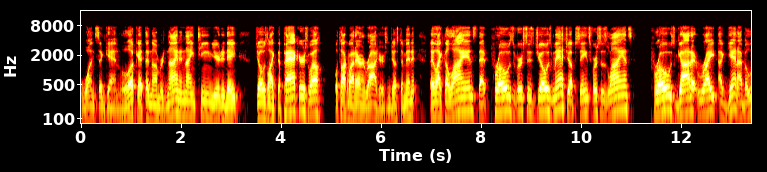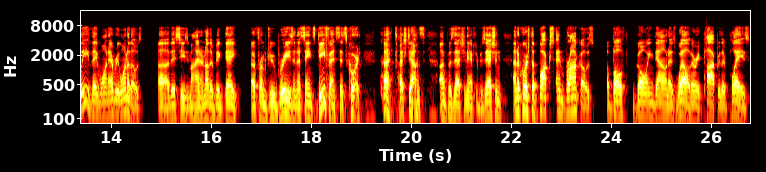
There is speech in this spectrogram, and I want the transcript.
once again. Look at the numbers 9 and 19 year to date. Joe's like the Packers. Well, We'll talk about Aaron Rodgers in just a minute. They like the Lions, that pros versus Joe's matchup, Saints versus Lions. Pros got it right again. I believe they won every one of those uh, this season behind another big day uh, from Drew Brees and a Saints defense that scored touchdowns on possession after possession. And of course, the Bucs and Broncos are both going down as well. Very popular plays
